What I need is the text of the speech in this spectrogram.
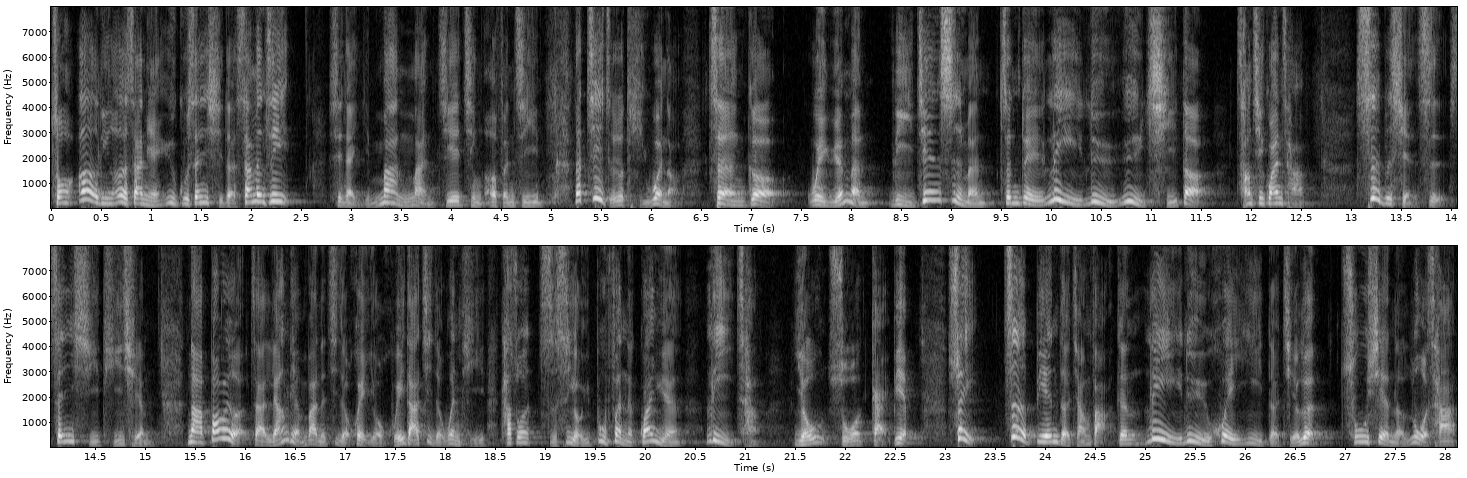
从二零二三年预估升息的三分之一，现在已经慢慢接近二分之一。那记者就提问了，整个委员们、里监事们针对利率预期的长期观察。是不是显示升息提前？那鲍威尔在两点半的记者会有回答记者问题，他说只是有一部分的官员立场有所改变，所以这边的讲法跟利率会议的结论出现了落差，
